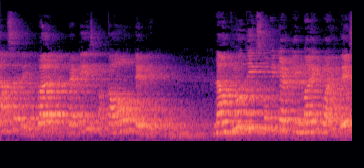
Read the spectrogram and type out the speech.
answerable, that is accountable. Now few things to be kept in mind while this,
